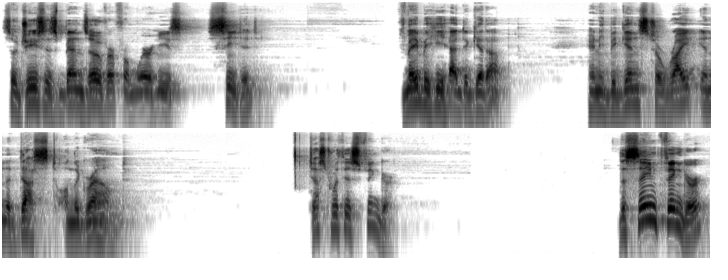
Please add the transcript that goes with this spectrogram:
So Jesus bends over from where he's seated. Maybe he had to get up. And he begins to write in the dust on the ground, just with his finger. The same finger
